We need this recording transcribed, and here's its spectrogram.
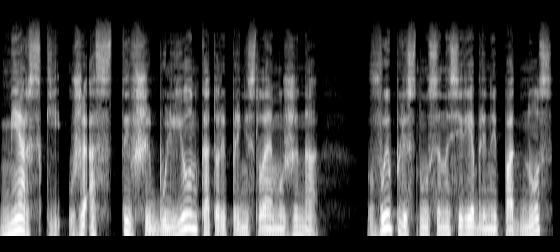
Мерзкий, уже остывший бульон, который принесла ему жена, выплеснулся на серебряный поднос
